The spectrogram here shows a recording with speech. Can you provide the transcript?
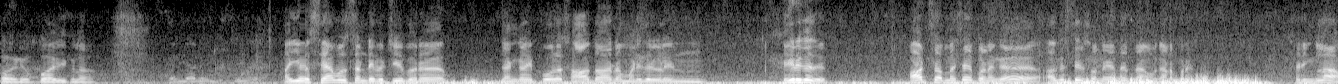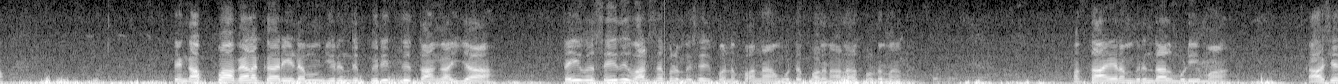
அப்படி ஒப்பாவிக்கலாம் ஐயா சேவல் சண்டை வெற்றி பெற எங்களைப் போல சாதாரண மனிதர்களின் இருக்குது. வாட்ஸ்அப் மெசேஜ் பண்ணுங்கள் அகஸ்தியர் சொன்ன எதை நான் உங்களுக்கு அனுப்புகிறேன் சரிங்களா? எங்கள் அப்பா வேலைக்காரியிடம் இருந்து பிரித்து தாங்க ஐயா. தயவு செய்து வாட்ஸ்அப்பில் மெசேஜ் பண்ணப்பா. நான் உங்கள்கிட்ட பல நாளாக சொல்கிறேன் நான். பத்தாயிரம் இருந்தால் முடியுமா? காசே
